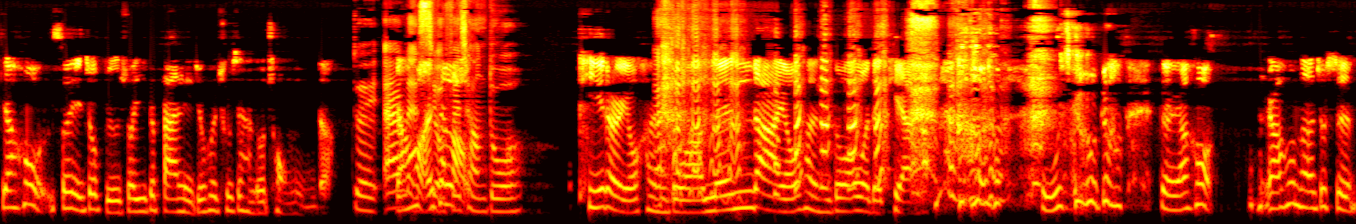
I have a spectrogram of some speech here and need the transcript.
然后，所以就比如说一个班里就会出现很多重名的，对，然后而且非常多，Peter 有很多，Linda 有很多，我的天啊，无数个。对，然后，然后呢，就是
